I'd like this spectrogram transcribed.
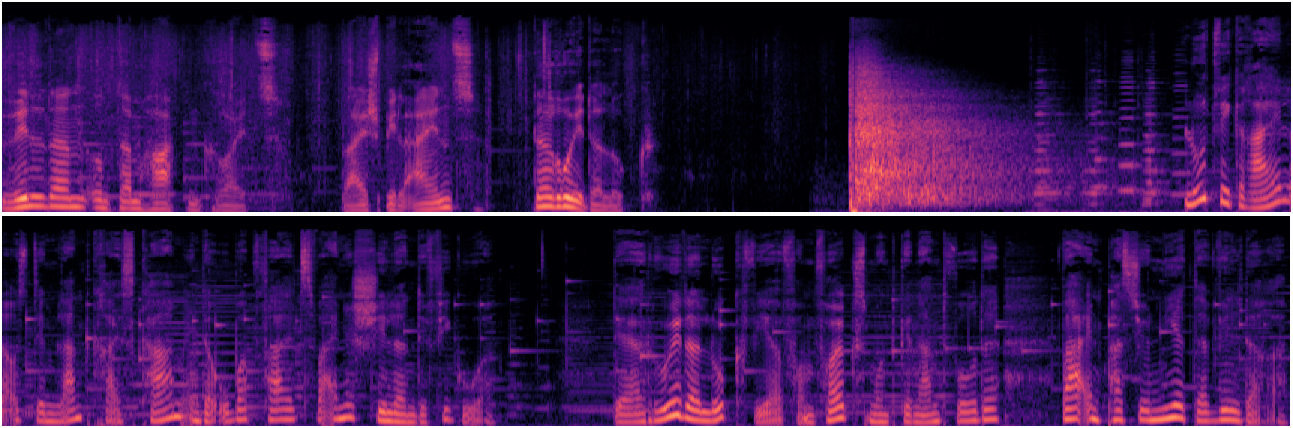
Wildern unterm Hakenkreuz. Beispiel 1, der Ruiderluck. Ludwig Reil aus dem Landkreis Cham in der Oberpfalz war eine schillernde Figur. Der Ruiderluck, wie er vom Volksmund genannt wurde, war ein passionierter Wilderer.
